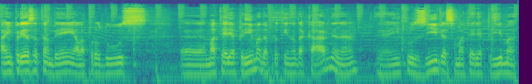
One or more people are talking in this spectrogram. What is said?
A empresa também ela produz é, matéria-prima da proteína da carne, né? É, inclusive essa matéria-prima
